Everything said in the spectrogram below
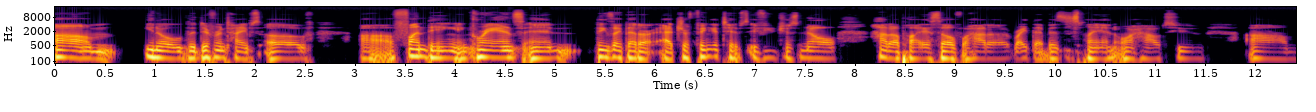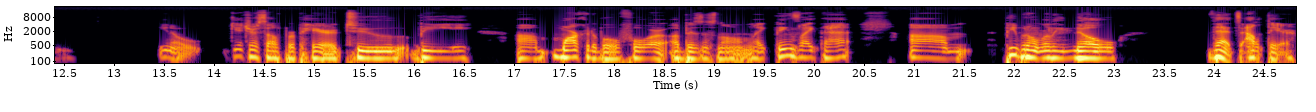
Um, you know the different types of uh, funding and grants and things like that are at your fingertips if you just know how to apply yourself or how to write that business plan or how to um, you know get yourself prepared to be um, marketable for a business loan like things like that um, people don't really know that's out there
